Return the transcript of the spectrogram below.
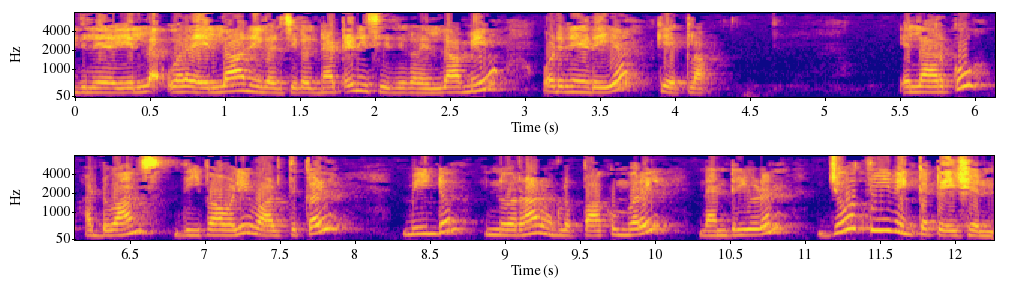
இதுல எல்லா வர எல்லா நிகழ்ச்சிகள் நற்றினி செய்திகள் எல்லாமே உடனடியா கேட்கலாம். எல்லாருக்கும் அட்வான்ஸ் தீபாவளி வாழ்த்துக்கள். மீண்டும் இன்னொரு நாள் உங்களை பார்க்கும் வரை நன்றியுடன் ஜோதி வெங்கடேஷன்.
